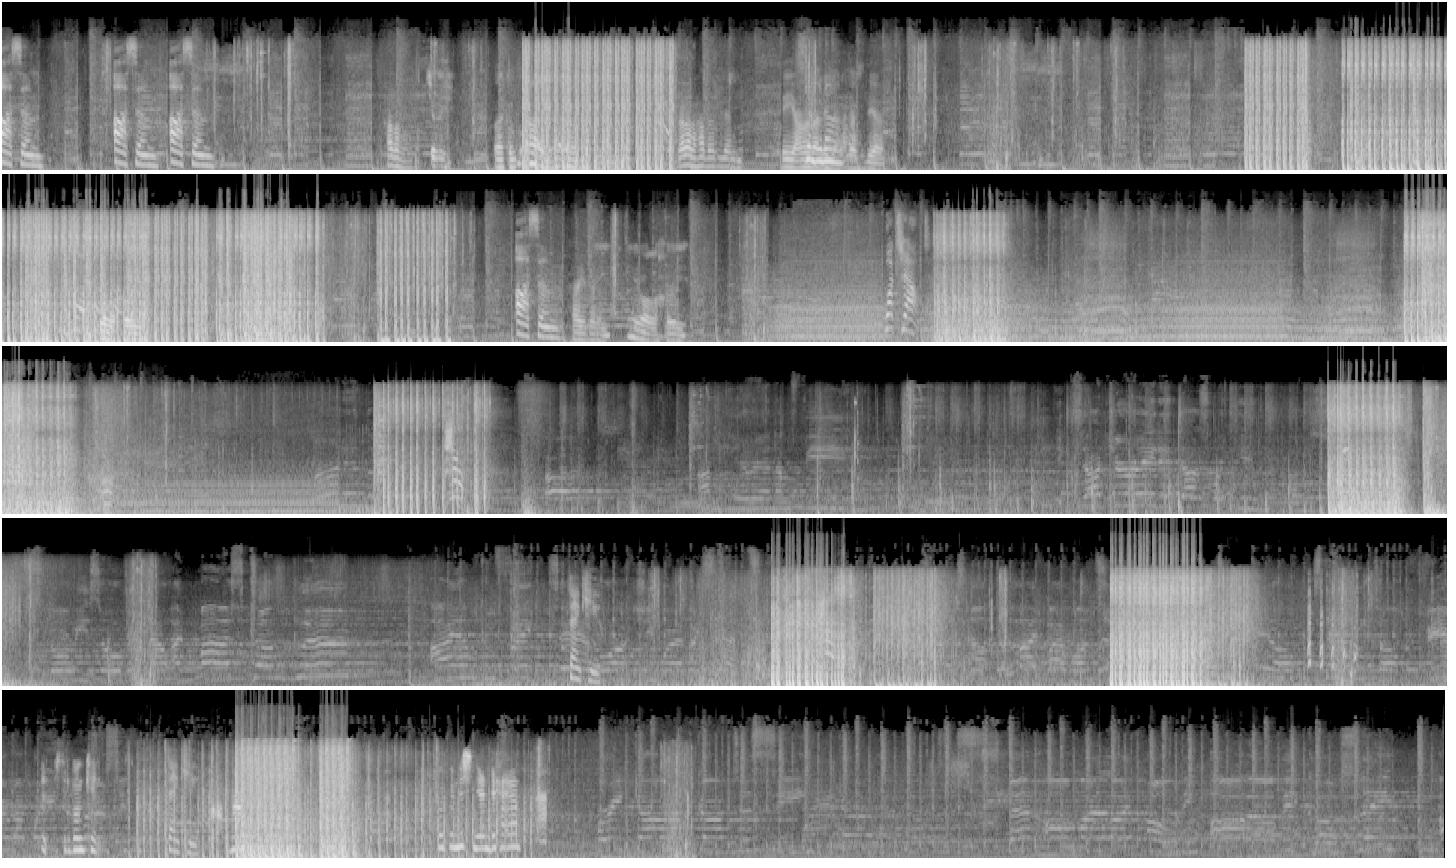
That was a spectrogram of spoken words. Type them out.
Awesome. Awesome. Awesome. هذا هو شوفي هذاك الب... هذا هذا هو. لا لا هذا اللي هي عمل عليك الاحداث ديالها Awesome. هاي ذا إي والله خوي Watch out. Thank you. سرقون كل Thank you. شوي فنشني عندي حياة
